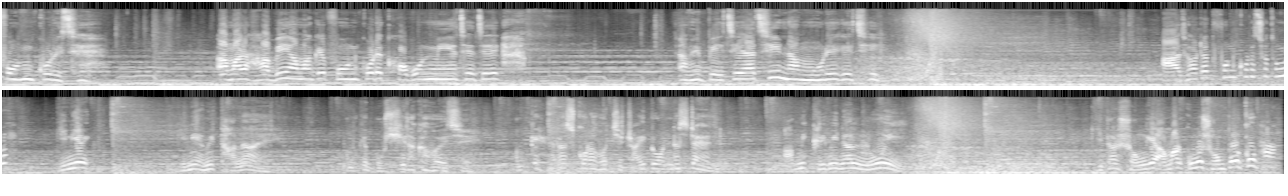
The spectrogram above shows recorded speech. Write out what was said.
ফোন করেছে। আমার হাবি আমাকে ফোন করে খবর নিয়েছে যে আমি বেঁচে আছি না মরে গেছি। আজ হঠাৎ ফোন করেছ তুমি? গিনি আমি গিনি আমি থানায়। আমাকে বসিয়ে রাখা হয়েছে। আমাকে হ্যারাস করা হচ্ছে ট্রাই টু আন্ডারস্ট্যান্ড আমি ক্রিমিনাল নই। গীতার সঙ্গে আমার কোনো সম্পর্ক? থাক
